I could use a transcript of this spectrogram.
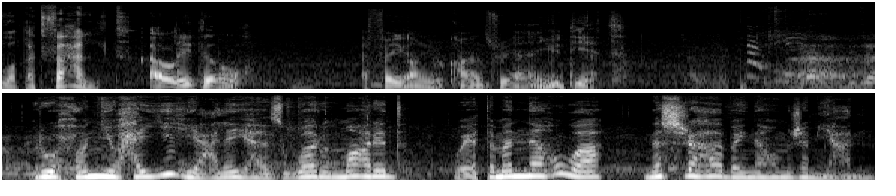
وقد فعلت. روح يحييه عليها زوار المعرض ويتمنى هو نشرها بينهم جميعا.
